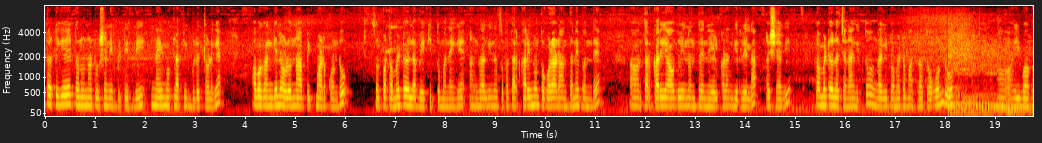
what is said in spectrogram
ತರ್ಟಿಗೆ ತನುನ ಟ್ಯೂಷನಿಗೆ ಬಿಟ್ಟಿದ್ವಿ. ನೈನ್ ಓ ಕ್ಲಾಕಿಗೆ ಬಿಡುತ್ತೊಳಗೆ. ಅವಾಗ ಹಂಗೇನೆ ಅವಳನ್ನ ಪಿಕ್ ಮಾಡಿಕೊಂಡು ಸ್ವಲ್ಪ ಟೊಮೆಟೊ ಎಲ್ಲ ಬೇಕಿತ್ತು ಮನೆಗೆ. ಹಂಗಾಗಿ ನಾನು ಸ್ವಲ್ಪ ತರಕಾರಿನೂ ತೊಗೊಳ್ಳೋಣ ಅಂತಲೇ ಬಂದೆ. ತರಕಾರಿ ಯಾವುದು ಅಂತ ಏನು ಹೇಳ್ಕೊಳಂಗಿರಲಿಲ್ಲ. ಫ್ರೆಶ್ ಆಗಿ ಟೊಮೆಟೊ ಎಲ್ಲ ಚೆನ್ನಾಗಿತ್ತು. ಹಂಗಾಗಿ ಟೊಮೆಟೊ ಮಾತ್ರ ತೊಗೊಂಡು ಇವಾಗ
